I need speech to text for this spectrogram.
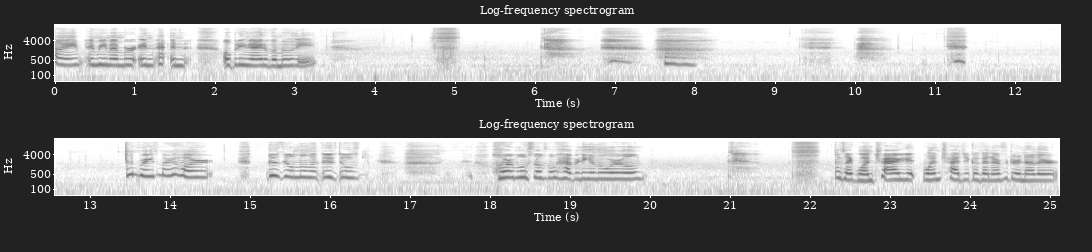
time and remember in in opening night of a movie. It breaks my heart to still know that there's those horrible stuff still happening in the world. It's like one tragic one tragic event after another.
